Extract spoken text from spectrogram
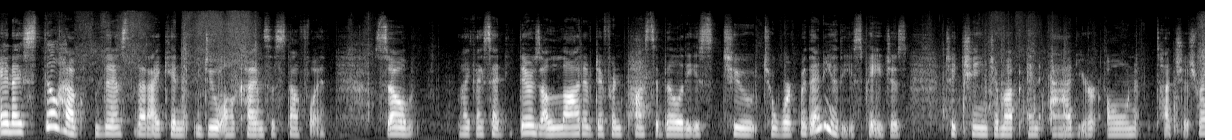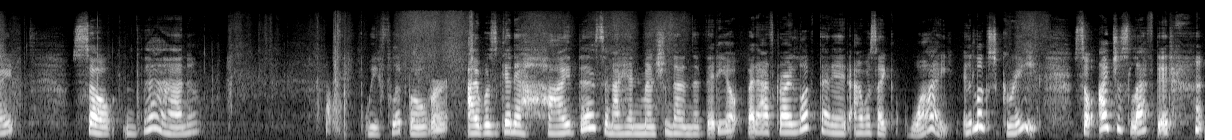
and I still have this that I can do all kinds of stuff with. So like I said, there's a lot of different possibilities to, to work with any of these pages to change them up and add your own touches, right? So then we flip over. I was to hide this and I had mentioned that in the video, but after I looked at it, I was like, why? It looks great. So I just left it.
